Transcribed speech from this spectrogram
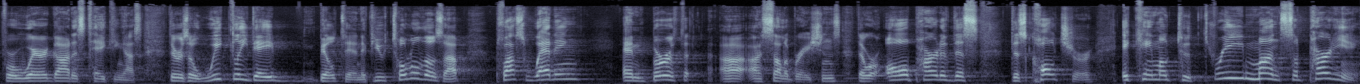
for where God is taking us. There is a weekly day built in. If you total those up, plus wedding and birth uh, uh, celebrations that were all part of this, this culture, it came out to three months of partying.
